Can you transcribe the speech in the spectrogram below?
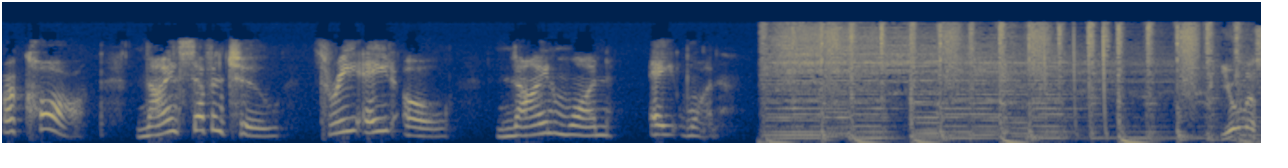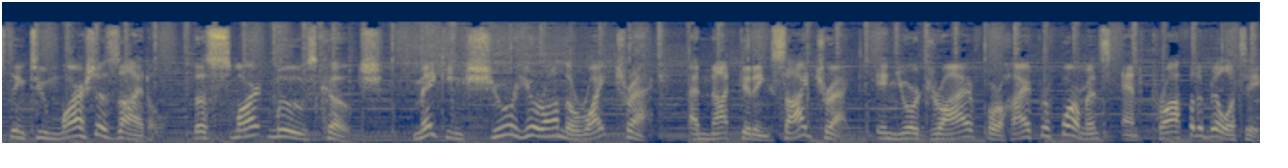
or call 972 380 9181. You're listening to Marcia Zidle, the Smart Moves Coach, making sure you're on the right track and not getting sidetracked in your drive for high performance and profitability.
